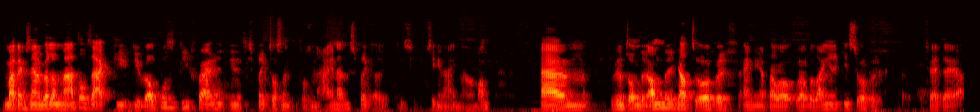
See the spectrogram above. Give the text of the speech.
maar er zijn wel een aantal zaken die, die wel positief waren in het gesprek. Het was een, het was een aangenaam gesprek. Het is op zich een aangename man. Ehm, hebben het onder andere gehad over, en ik denk dat dat wel, wel belangrijk is, over het feit dat, ja,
